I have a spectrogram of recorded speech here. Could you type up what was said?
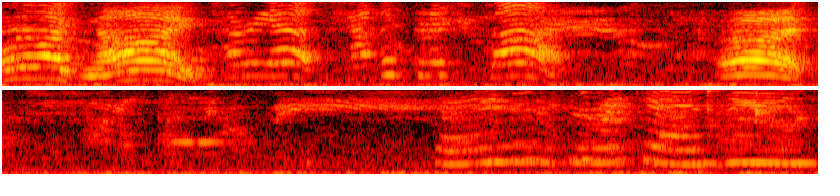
Only like 9. Hurry up. Traffic's gonna suck. Alright. Hey, Mr. McKenzie.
